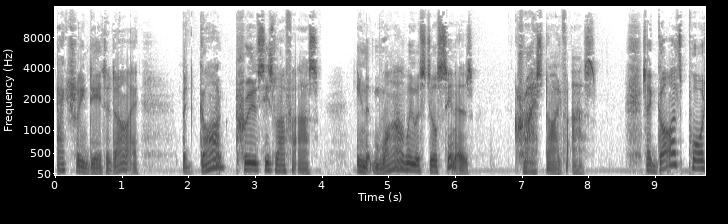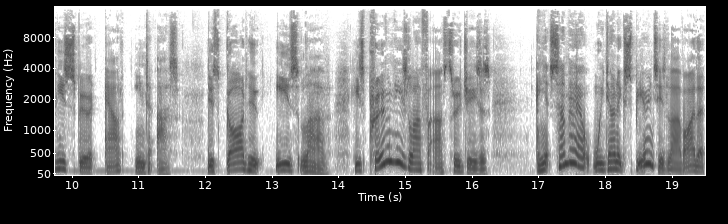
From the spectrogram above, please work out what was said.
actually dare to die. But God proves his love for us in that while we were still sinners, Christ died for us. So God's poured his Spirit out into us. This God who is love. He's proven his love for us through Jesus, and yet somehow we don't experience his love, either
